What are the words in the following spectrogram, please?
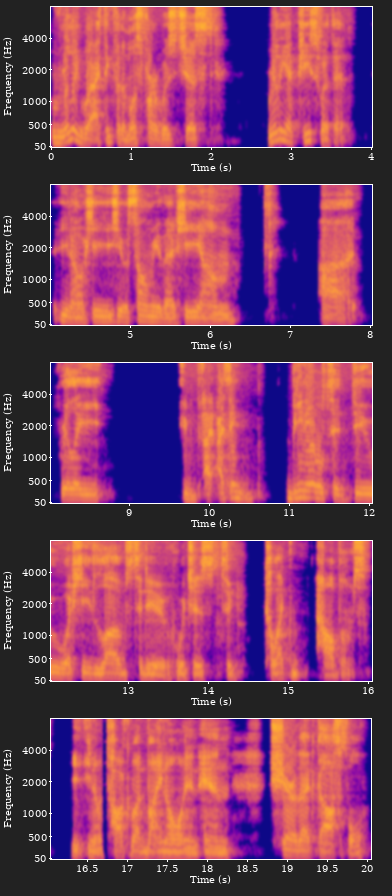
really, what I think for the most part was just really at peace with it. You know, he he was telling me that he um, uh, really, I, I think being able to do what he loves to do, which is to collect albums, you, you know, talk about vinyl and and share that gospel,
